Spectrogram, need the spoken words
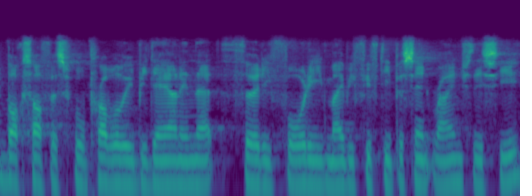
box office will probably be down in that 30, 40, maybe 50% range this year.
